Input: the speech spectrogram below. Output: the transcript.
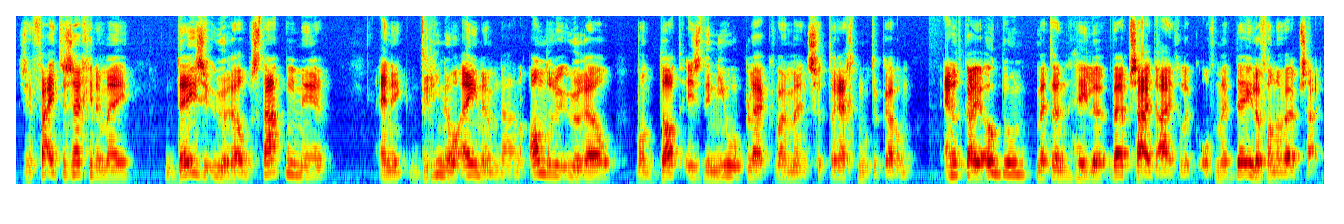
Dus in feite zeg je ermee, deze URL bestaat niet meer en ik 301 hem naar een andere URL, want dat is de nieuwe plek waar mensen terecht moeten komen. En dat kan je ook doen met een hele website eigenlijk, of met delen van een website.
